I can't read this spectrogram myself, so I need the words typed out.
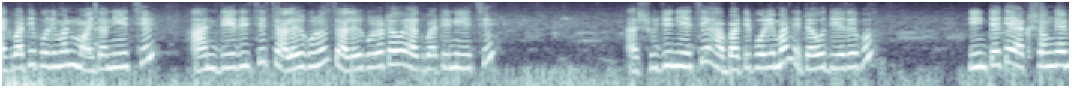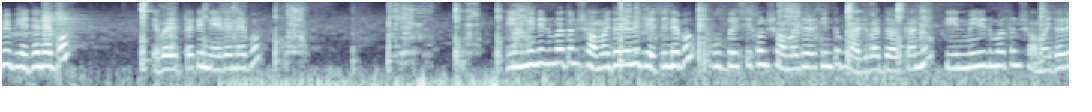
এক বাটি পরিমাণ ময়দা নিয়েছি আর দিয়ে দিচ্ছি চালের গুঁড়ো। চালের গুঁড়োটাও এক বাটি নিয়েছি। আর সুজি নিয়েছি হাফ বাটি পরিমাণ, এটাও দিয়ে দেব। তিনটেকে একসঙ্গে আমি ভেজে নেব। এবার এটাকে নেড়ে নেব। তিন মিনিট মতন সময় ধরে আমি ভেজে নেব। খুব বেশিক্ষণ সময় ধরে কিন্তু ভাজবার দরকার নেই। তিন মিনিট মতন সময় ধরে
